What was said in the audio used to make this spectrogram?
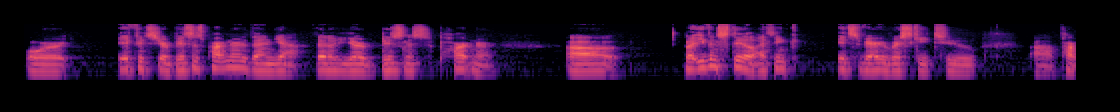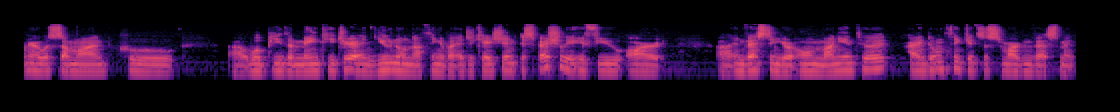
or if it's your business partner, then yeah, then your business partner. Uh, but even still, I think it's very risky to uh, partner with someone who uh, will be the main teacher and you know nothing about education, especially if you are uh, investing your own money into it. I don't think it's a smart investment.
